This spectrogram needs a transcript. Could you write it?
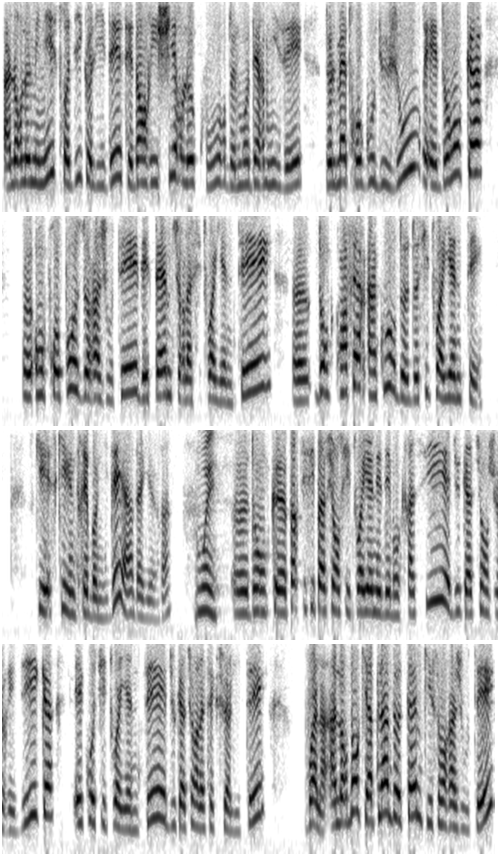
Alors, le ministre dit que l'idée, c'est d'enrichir le cours, de le moderniser, de le mettre au goût du jour et donc euh, on propose de rajouter des thèmes sur la citoyenneté, euh, donc en faire un cours de, citoyenneté, ce qui, est, ce qui est une très bonne idée hein, d'ailleurs. Hein. Oui. Euh, donc participation citoyenne et démocratie, éducation juridique, éco-citoyenneté, éducation à la sexualité. Voilà. Alors donc il y a plein de thèmes qui sont rajoutés.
